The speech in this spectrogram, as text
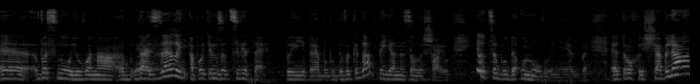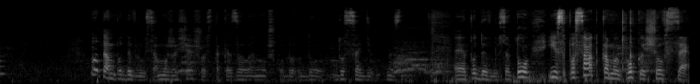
е, весною вона е, дасть зелень, а потім зацвіте. То її треба буде викидати, я не залишаю. І оце буде оновлення, якби. Е, трохи щавля. Ну там подивлюся, може ще щось таке зеленушку до, до, досадю, не знаю. Е, подивлюся. То із посадками поки що все.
